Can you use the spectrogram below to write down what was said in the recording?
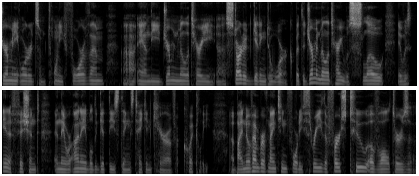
Germany ordered some 24 of them, uh, and the German military uh, started getting to work. But the German military was slow, it was inefficient, and they were unable to get these things taken care of quickly. Uh, by November of 1943, the first two of Walter's uh,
